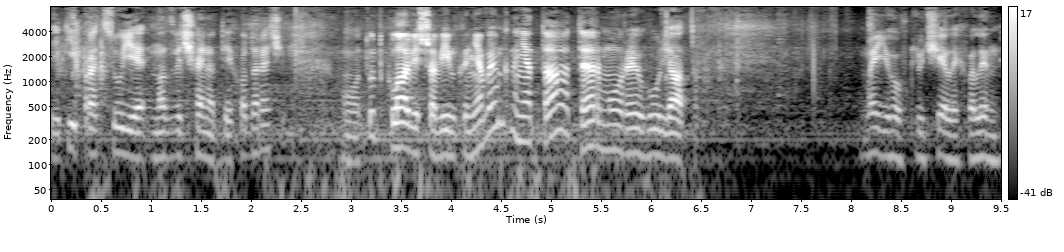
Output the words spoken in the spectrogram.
який працює надзвичайно тихо, до речі. О, тут клавіша вімкнення-вимкнення та терморегулятор. Ми його включили хвилин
